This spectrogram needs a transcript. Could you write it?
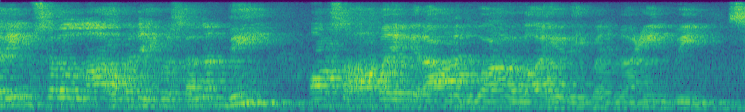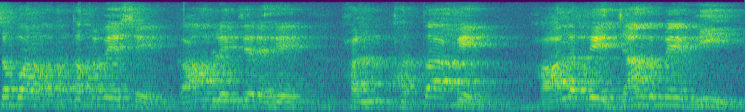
کریم صلی اللہ علیہ وسلم بھی اور صحابہ کرام رضوان اللہ علیہ مجمعین بھی صبر اور تقوی سے کام لیتے رہے۔ حتیٰ کہ حالت جنگ میں بھی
